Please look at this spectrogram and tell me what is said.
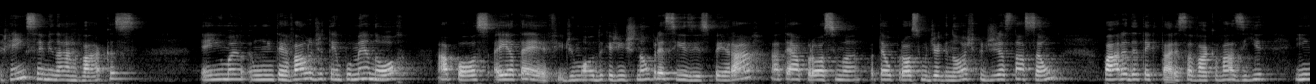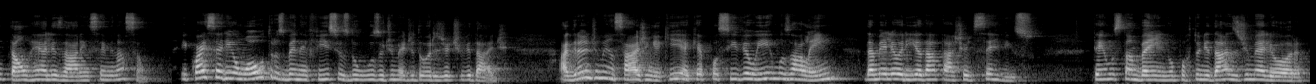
reinseminar vacas em uma, um intervalo de tempo menor após a IATF, de modo que a gente não precise esperar até, a próxima, até o próximo diagnóstico de gestação para detectar essa vaca vazia e então realizar a inseminação. E quais seriam outros benefícios do uso de medidores de atividade? A grande mensagem aqui é que é possível irmos além da melhoria da taxa de serviço. Temos também oportunidades de melhora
